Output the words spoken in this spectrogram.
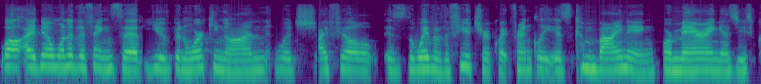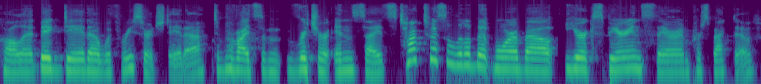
Well, I know one of the things that you've been working on, which I feel is the wave of the future, quite frankly, is combining or marrying, as you call it, big data with research data to provide some richer insights. Talk to us a little bit more about your experience there and perspective.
